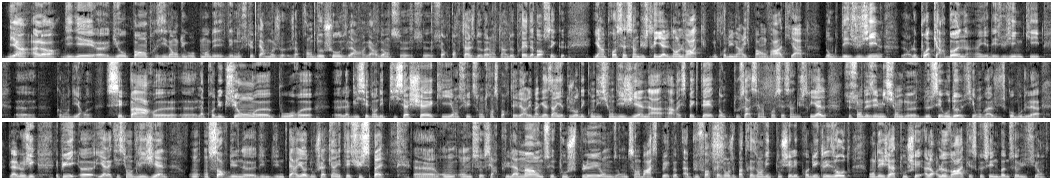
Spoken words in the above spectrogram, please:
Bien, alors Didier euh, Diopan, président du groupement des, mousquetaires, moi j'apprends deux choses là en regardant ce, reportage de Valentin Depré. D'abord, c'est qu'il y a un process industriel dans le vrac. Les produits n'arrivent pas en vrac. Il y a donc des usines. Alors le poids carbone, hein, il y a des usines qui euh, comment dire, sépare la production pour la glisser dans des petits sachets qui ensuite sont transportés vers les magasins. Il y a toujours des conditions d'hygiène à, respecter. Donc tout ça, c'est un process industriel. Ce sont des émissions de, CO2, si on va jusqu'au bout de la, logique. Et puis, il y a la question de l'hygiène. On, sort d'une période où chacun était suspect. On, ne se serre plus la main, on ne se touche plus, on, on ne s'embrasse plus. À plus forte raison, je n'ai pas très envie de toucher les produits que les autres ont déjà touchés. Alors le vrac, est-ce que c'est une bonne solution?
